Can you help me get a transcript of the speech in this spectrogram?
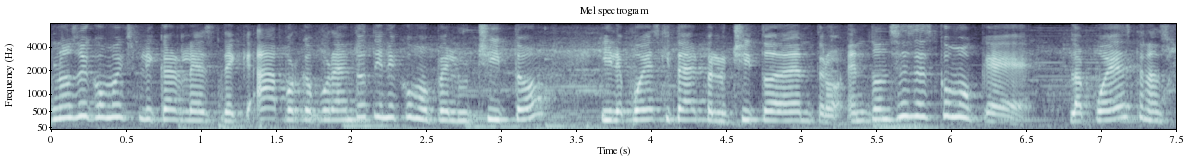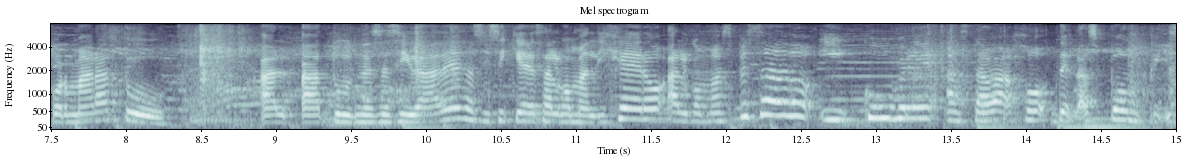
no sé cómo explicarles de que, ah, porque por adentro tiene como peluchito y le puedes quitar el peluchito de dentro, entonces es como que la puedes transformar a tu a, tus necesidades, así si quieres algo más ligero, algo más pesado y cubre hasta abajo de las pompis,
